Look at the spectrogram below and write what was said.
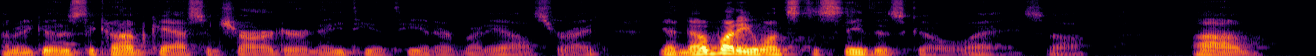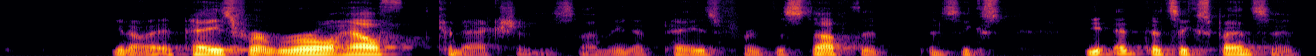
I mean, it goes to Comcast and Charter and AT and T and everybody else, right? Yeah, nobody wants to see this go away. So, um, you know, it pays for rural health connections. I mean, it pays for the stuff that is ex- that's expensive.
